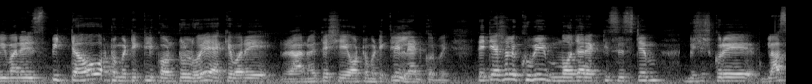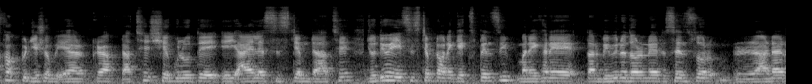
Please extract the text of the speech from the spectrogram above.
বিমানের স্পিডটাও অটোমেটিকলি কন্ট্রোল হয়ে একেবারে রানওয়েতে সে অটোমেটিকলি ল্যান্ড করবে। তো এটি আসলে খুবই মজার একটি সিস্টেম বিশেষ করে গ্লাস ককপিট যেসব এয়ারক্রাফট আছে, সেগুলোতে এই আইএলএস সিস্টেমটা আছে। যদিও এই সিস্টেমটা অনেক এক্সপেন্সিভ মানে এখানে তার বিভিন্ন ধরনের সেন্সর রাডার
